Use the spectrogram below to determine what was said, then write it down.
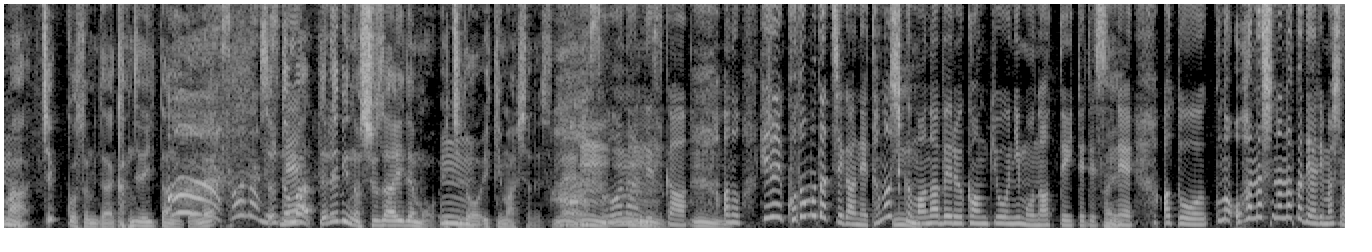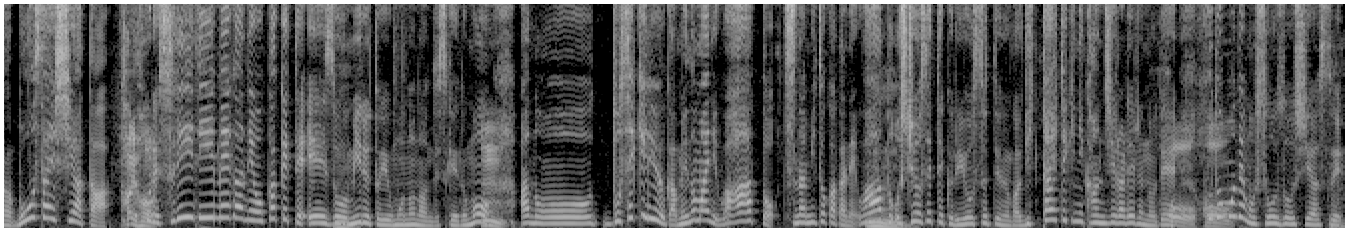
ん。まあチェックをするみたいな感じで行ったんだとね。あそうなんですね。それとまあテレビの取材でも一度行きましたですね。あうん。そうなんですか、うん。あの非常に子どもたちがね楽しく学べる環境にもなっていてですね、あとこのお話の中でありましたが防災シアター、はいはい。これ 3D メガネをかけて映像を見るというものなんですけれども、うん。あのー土石流が目の前にわーっと津波とかがねわーっと押し寄せてくる様子っていうのが立体的に感じられるので、ほうほう。子供でも想像しやすい、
